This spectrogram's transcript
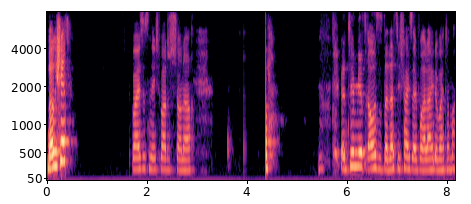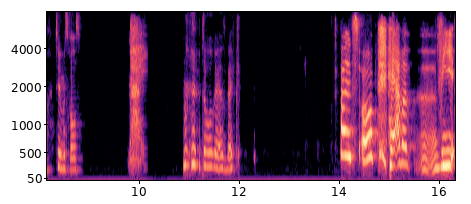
Wirklich jetzt? Ich weiß es nicht, warte, ich schau nach. Wenn Tim jetzt raus ist, dann lass die Scheiße einfach alleine weitermachen. Tim ist raus. Er ist weg. Als ob. Hä, aber äh, wie,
